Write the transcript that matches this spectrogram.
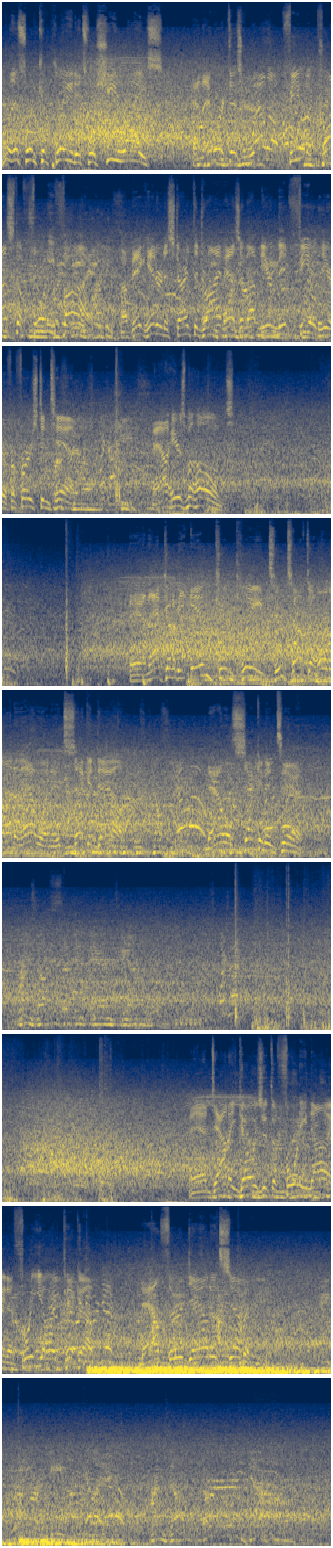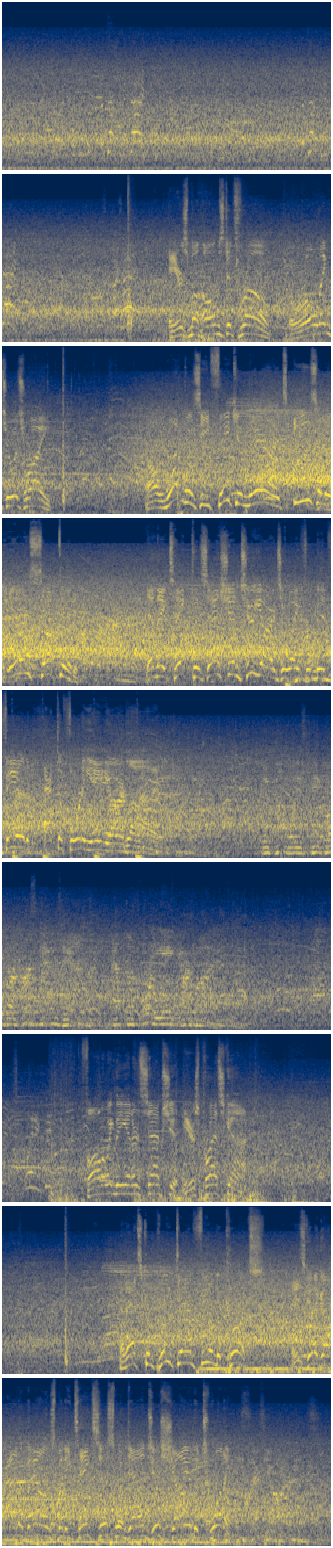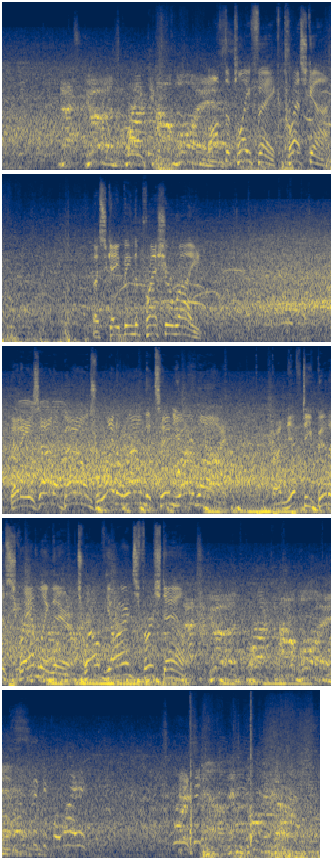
Well, this one complete. It's Rashee Rice. And they work this well upfield across the 45. A big hitter to start the drive has him up near midfield here for first and 10. Now here's Mahomes. And that's going to be incomplete. Too tough to hold on to that one. It's second down. Now a second and 10 brings up second and ten. And down he goes at the 49, a three-yard pickup. Now third down and seven. Here's Mahomes to throw. Rolling to his right. Oh, what was he thinking there? It's easily intercepted. And they take possession two yards away from midfield at the 48-yard line. The Cowboys take over first and 10 at the 48-yard line. Following the interception, here's Prescott. And that's complete downfield to Cooks. He's going to go out of bounds, but he takes this one down just shy of the 20. That's good Cowboys. Off the play fake, Prescott. Escaping the pressure right. And he is out of bounds right around the 10-yard line. A nifty bit of scrambling there. 12 yards, first down. That's good for a Cowboys.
